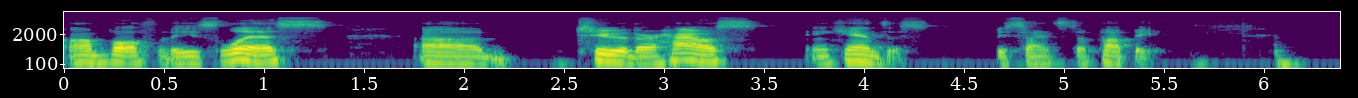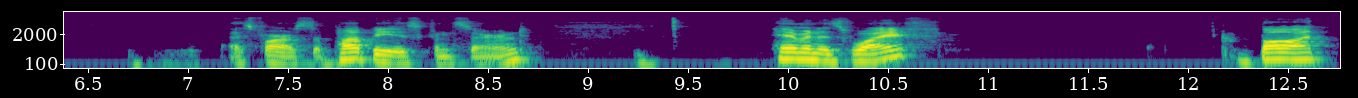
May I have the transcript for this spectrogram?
on both of these lists uh, to their house in Kansas, besides the puppy. As far as the puppy is concerned, him and his wife bought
